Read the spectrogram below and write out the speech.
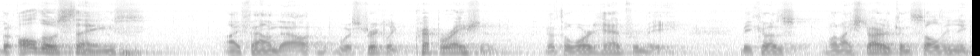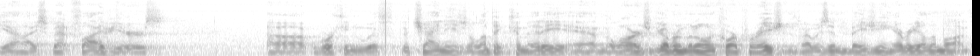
But all those things I found out were strictly preparation that the Lord had for me. Because when I started consulting again, I spent five years uh, working with the Chinese Olympic Committee and the large government-owned corporations. I was in Beijing every other month.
